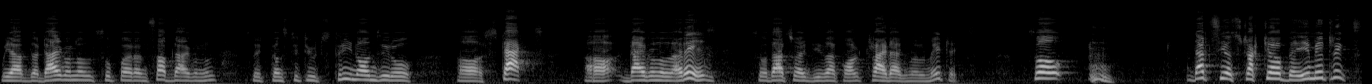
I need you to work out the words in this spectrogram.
We have the diagonal, super and subdiagonal. So, it constitutes three non-zero uh, stacks, uh, diagonal arrays. So, that is why these are called tridiagonal matrix. So, that is your structure of the A matrix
